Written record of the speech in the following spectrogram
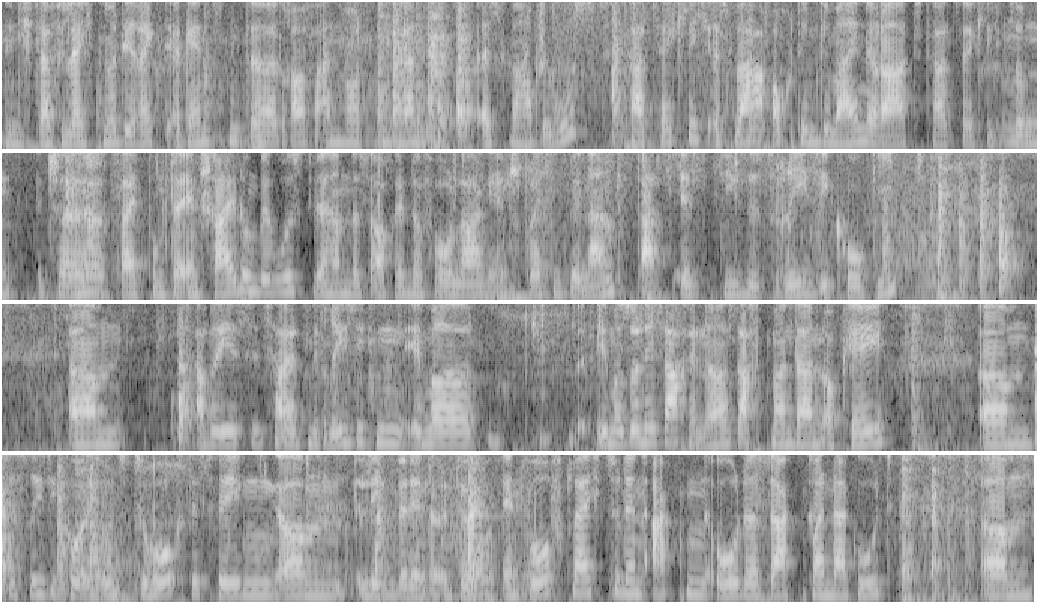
Wenn ich da vielleicht nur direkt ergänzend äh, darauf antworten kann, es war bewusst tatsächlich, es war auch dem Gemeinderat tatsächlich zum äh, Zeitpunkt der Entscheidung bewusst, wir haben das auch in der Vorlage entsprechend benannt, dass es dieses Risiko gibt. Ähm, aber jetzt ist halt mit Risiken immer, immer so eine Sache. Ne? Sagt man dann, okay, das Risiko ist uns zu hoch, deswegen ähm, legen wir den Entwurf gleich zu den Akten oder sagt man, na gut, ähm,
